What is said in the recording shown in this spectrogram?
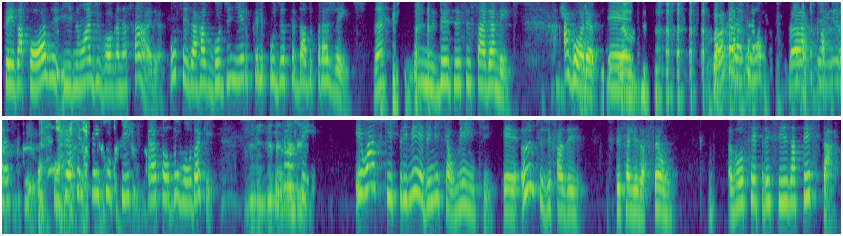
fez a pós e não advoga nessa área. Ou seja, rasgou dinheiro que ele podia ter dado para a gente, né? Desnecessariamente. Agora, é, toca na tela dinheiro assim. Podia ter feito o Pix para todo mundo aqui. Dividido então, assim, eu acho que, primeiro, inicialmente, é, antes de fazer especialização, você precisa testar.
